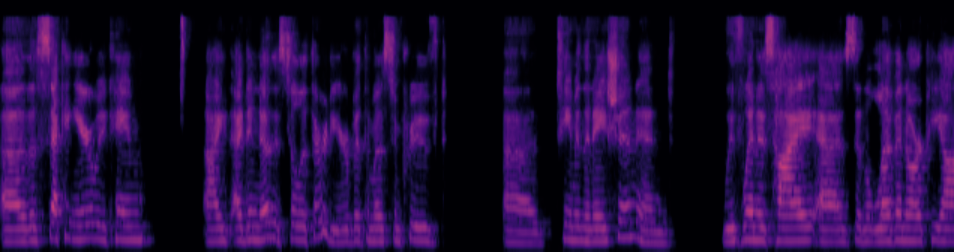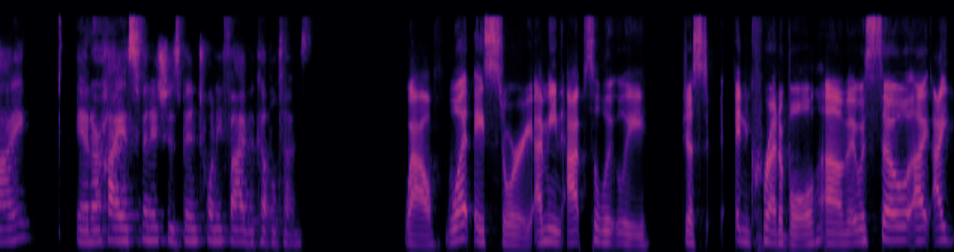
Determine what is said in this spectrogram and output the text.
uh, the second year we came, I, I didn't know this till the third year, but the most improved uh, team in the nation. And we've went as high as an 11 RPI and our highest finish has been 25 a couple times. Wow, what a story. I mean, absolutely just incredible. Um, it was so I, I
